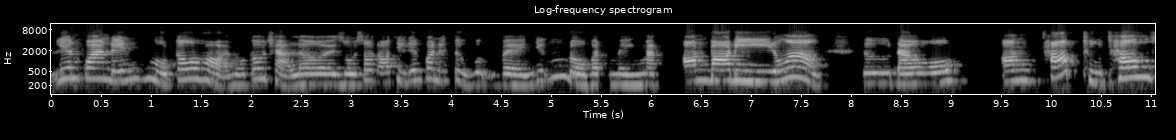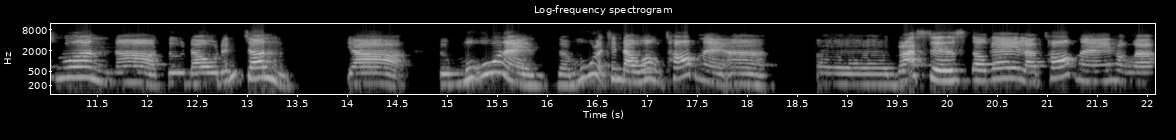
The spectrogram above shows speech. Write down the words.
liên quan đến một câu hỏi một câu trả lời rồi sau đó thì liên quan đến từ vựng về những đồ vật mình mặc on body đúng không? Từ đầu on top to toes luôn. À, từ đầu đến chân. Yeah từ mũ này giờ mũ là trên đầu không? Top này à uh, glasses ok là top này hoặc là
